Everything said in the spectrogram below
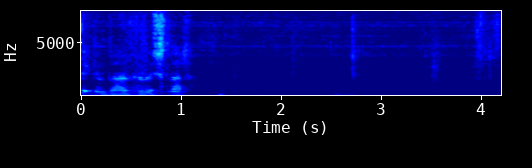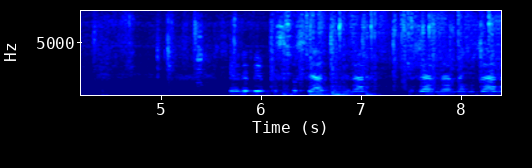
Şekilde arkadaşlar. Böyle bir pıs pıs yardımıyla üzerlerine güzel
